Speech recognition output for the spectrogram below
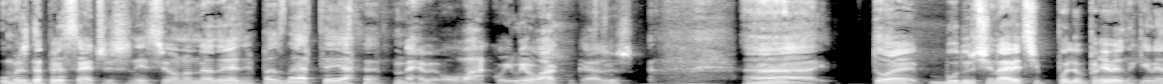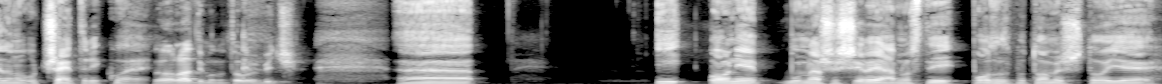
umeš da presečeš, nisi ono neodređen, pa znate, ja, ne, ovako ili ovako kažeš. A, to je budući najveći poljoprivrednik ili jedan u četiri koje Da, radimo na tome, bit će. E, I on je u našoj široj javnosti poznat po tome što je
